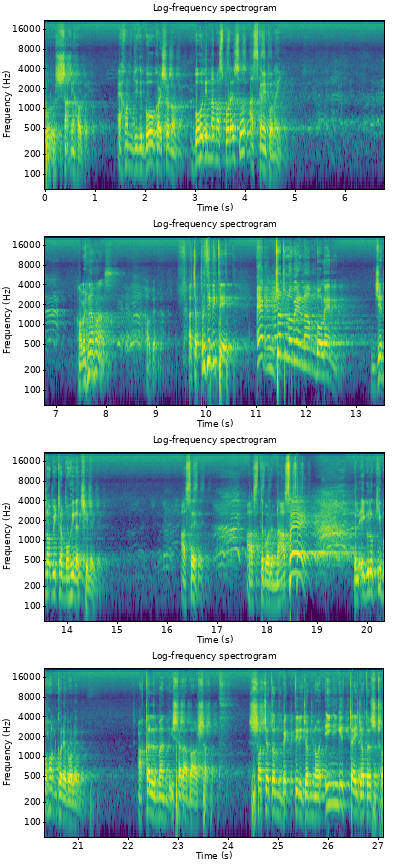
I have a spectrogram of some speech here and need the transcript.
পুরুষ, স্বামী হবে। এখন যদি বউ কয়, শোনো, বহুদিন নামাজ পড়াইছো, আজকে আমি পড়াই। হবে নামাজ? হবে না। আচ্ছা পৃথিবীতে একজন নবীর নাম বলেন যে নবীটা মহিলা ছিলেন। আছে? আসতে বলেন না, আছে? তাহলে এগুলো কি বহন করে বলেন? আকলমন্দ ইশারা বা সচেতন ব্যক্তির জন্য ইঙ্গিতটাই যথেষ্ট।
